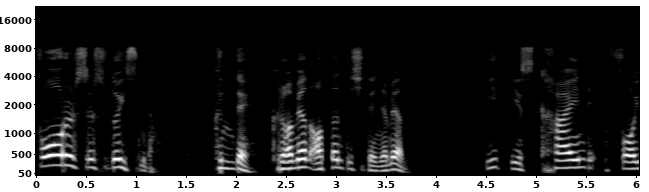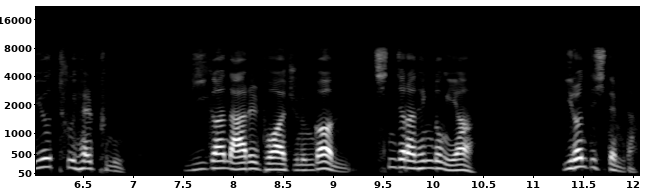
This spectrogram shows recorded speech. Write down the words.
for를 쓸 수도 있습니다. 근데 그러면 어떤 뜻이 되냐면 It is kind for you to help me. 네가 나를 도와주는 건 친절한 행동이야. 이런 뜻이 됩니다.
